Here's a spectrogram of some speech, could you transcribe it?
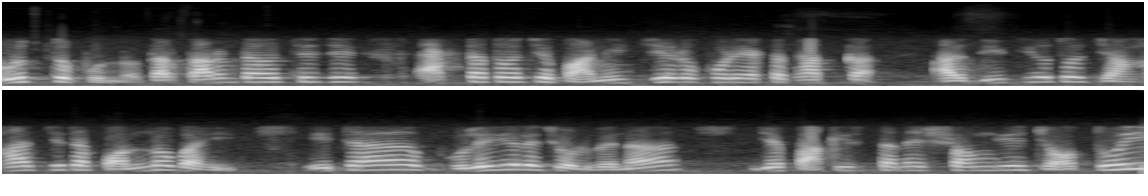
গুরুত্বপূর্ণ। তার কারণটা হচ্ছে যে একটা তো হচ্ছে বাণিজ্যের ওপরে একটা ধাক্কা আর দ্বিতীয়ত জাহাজ যেটা পণ্যবাহী এটা ভুলে গেলে চলবে না যে পাকিস্তানের সঙ্গে যতই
